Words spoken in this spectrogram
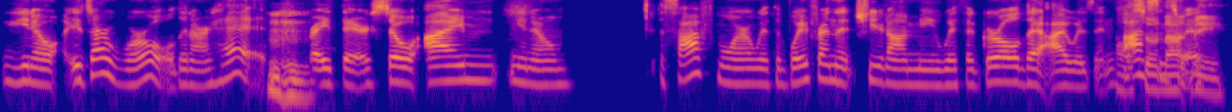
You know, it's our world in our head Mhm. right there. So I'm, you know, a sophomore with a boyfriend that cheated on me with a girl that I was in classes Also, not with me.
